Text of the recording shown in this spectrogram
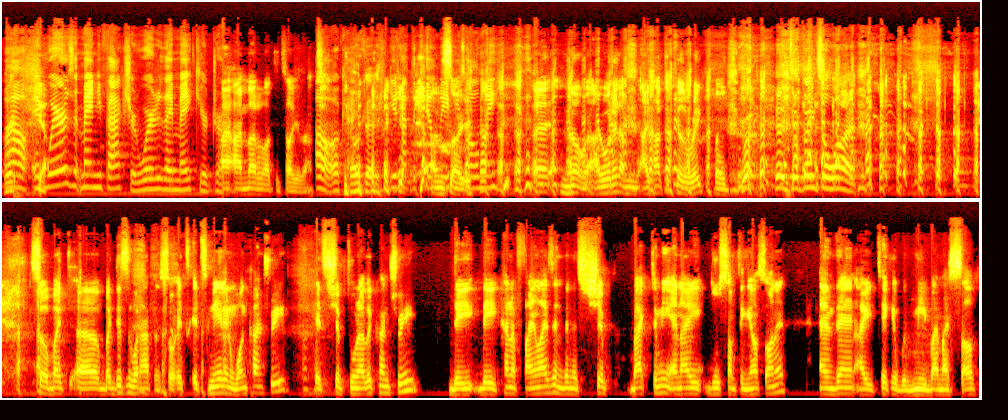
Great. wow. And Yeah. where is it manufactured? Where do they make your drug? I, i'm not allowed to tell you that oh, okay. Okay. You'd have to kill I'm me sorry. if you told me. uh, no i wouldn't i mean i'd have to kill rick but so thanks a lot. so but uh, but this is what happens so it's it's made in one country it's shipped to another country they they kind of finalize it and then it's shipped back to me and i do something else on it and then i take it with me by myself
